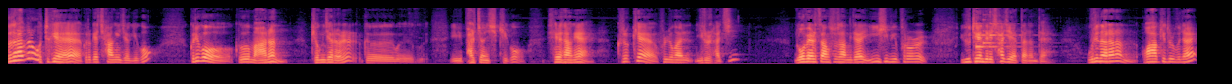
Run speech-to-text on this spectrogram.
그 사람들은 어떻게 그렇게 창의적이고 그리고 그 많은 경제를 그 발전시키고 세상에 그렇게 훌륭한 일을 하지? 노벨상 수상자의 22%를 유태인들이 차지했다는데 우리나라는 과학기술 분야에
